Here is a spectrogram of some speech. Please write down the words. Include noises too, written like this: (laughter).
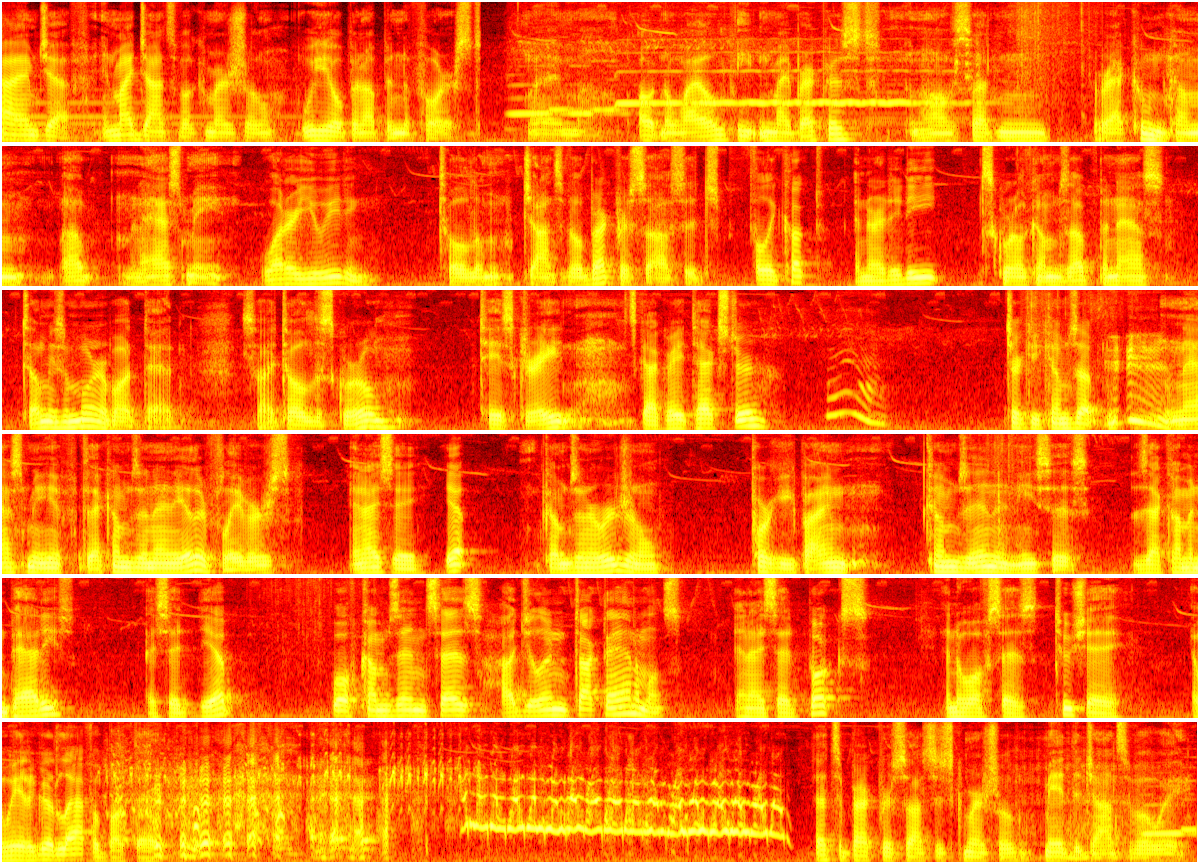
Hi, I'm Jeff. In my Johnsonville commercial, we open up in the forest. I'm uh, out in the wild eating my breakfast, and all of a sudden, a raccoon come up and asked me, "What are you eating?" Told him Johnsonville breakfast sausage, fully cooked and ready to eat. Squirrel comes up and asks, "Tell me some more about that." So I told the squirrel, "Tastes great. It's got great texture." Turkey comes up (clears throat) and asks me if that comes in any other flavors. And I say, yep, comes an original. Porcupine comes in and he says, does that come in patties? I said, yep. Wolf comes in and says, how'd you learn to talk to animals? And I said, books. And the wolf says, touche. And we had a good laugh about that. (laughs) That's a breakfast sausage commercial made the Johnsonville way.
